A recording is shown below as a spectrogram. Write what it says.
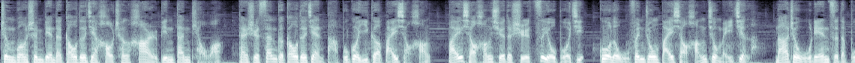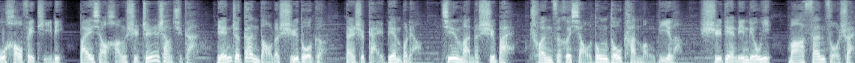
郑光身边的高德健号称哈尔滨单挑王，但是三个高德健打不过一个白小航。白小航学的是自由搏击，过了五分钟，白小航就没劲了。拿着五连子的不耗费体力，白小航是真上去干，连着干倒了十多个，但是改变不了。今晚的失败，川子和小东都看懵逼了。史殿林、刘毅、马三左帅、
